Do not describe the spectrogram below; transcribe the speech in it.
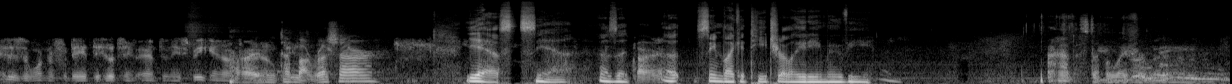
It is a wonderful day at the Hilton. Anthony speaking. How All can I right, you talking about Rush Hour? Yes, yeah. That was a, uh, seemed like a teacher lady movie. I had to step away for a minute.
